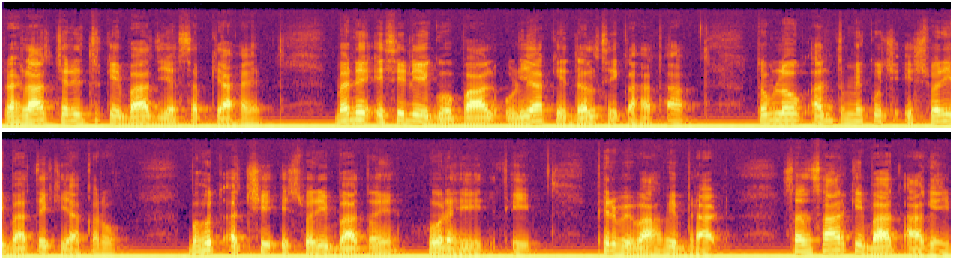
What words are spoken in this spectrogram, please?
प्रहलाद चरित्र के बाद यह सब क्या है? मैंने इसीलिए गोपाल उड़िया के दल से कहा था, तुम लोग अंत में कुछ ईश्वरी बातें किया करो। बहुत अच्छी ईश्वरी बातें हो रही थी। फिर विवाह विभ्राट। संसार की बात आ गई।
